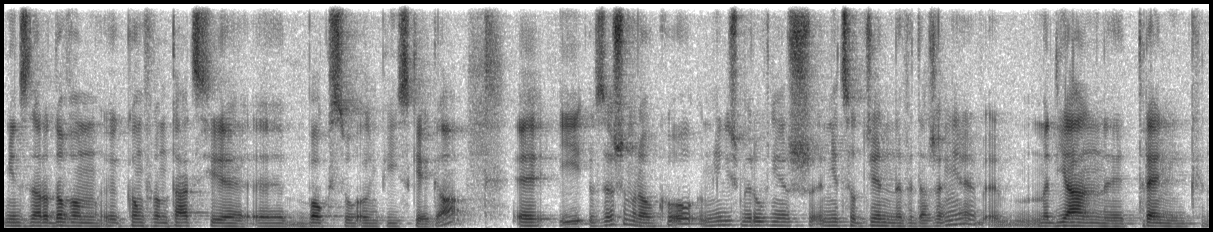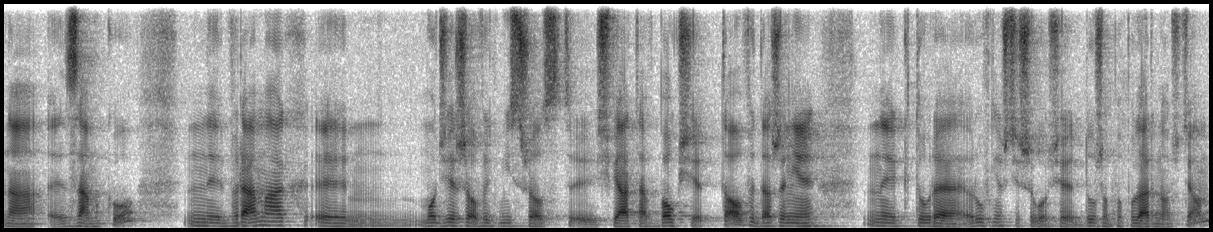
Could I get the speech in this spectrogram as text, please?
międzynarodową konfrontację boksu olimpijskiego. I w zeszłym roku mieliśmy również niecodzienne wydarzenie, y, medialny trening na y, zamku w ramach Młodzieżowych Mistrzostw y, Świata w boksie. To wydarzenie, które również cieszyło się dużą popularnością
